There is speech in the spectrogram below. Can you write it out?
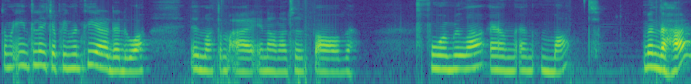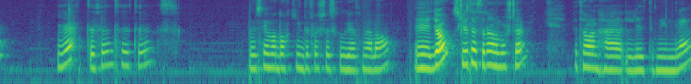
De är inte lika pigmenterade då i och med att de är en annan typ av formula än en matt. Men det här, jättefint hittills. Nu ser man dock inte första skuggan som jag la. Eh, ja, ska vi testa en annan borste? Vi tar den här lite mindre.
